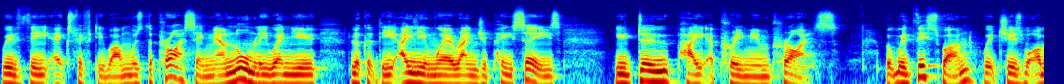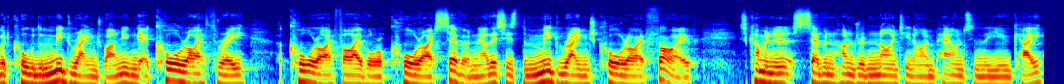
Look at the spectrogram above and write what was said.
with the X51 was the pricing. Now normally when you look at the Alienware range of PCs, you do pay a premium price. But with this one, which is what I would call the mid-range one, you can get a Core i3, a Core i5 or a Core i7. Now this is the mid-range Core i5. It's coming in at £799 in the UK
